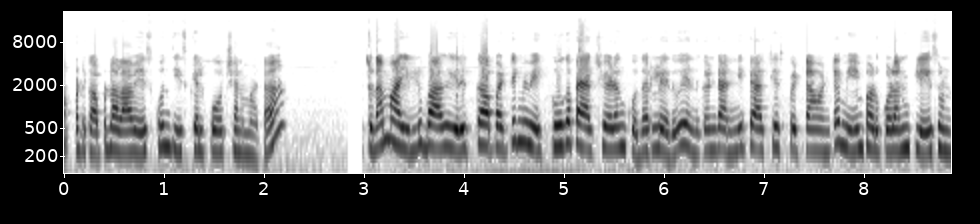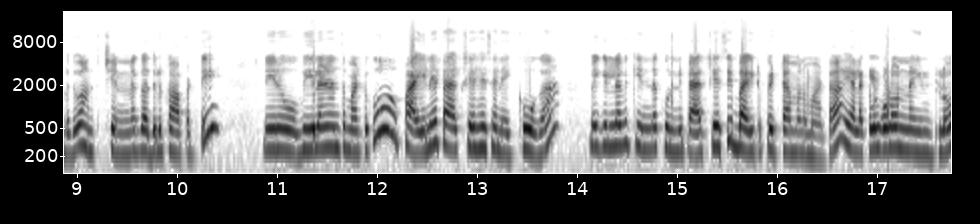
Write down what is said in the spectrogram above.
అప్పటికప్పుడు అలా వేసుకొని తీసుకెళ్ళిపోవచ్చు అనమాట ఇక్కడ మా ఇల్లు బాగా ఇరుకు కాబట్టి మేము ఎక్కువగా ప్యాక్ చేయడం కుదరలేదు. ఎందుకంటే అన్నీ ప్యాక్ చేసి పెట్టామంటే మేము పడుకోవడానికి ప్లేస్ ఉండదు. అంత చిన్న గదులు కాబట్టి నేను వీలైనంత మటుకు పైనే ప్యాక్ చేసేసాను ఎక్కువగా. మిగిలినవి కింద కొన్ని ప్యాక్ చేసి బయట పెట్టామన్నమాట ఎలకలు కూడా ఉన్నాయి ఇంట్లో.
